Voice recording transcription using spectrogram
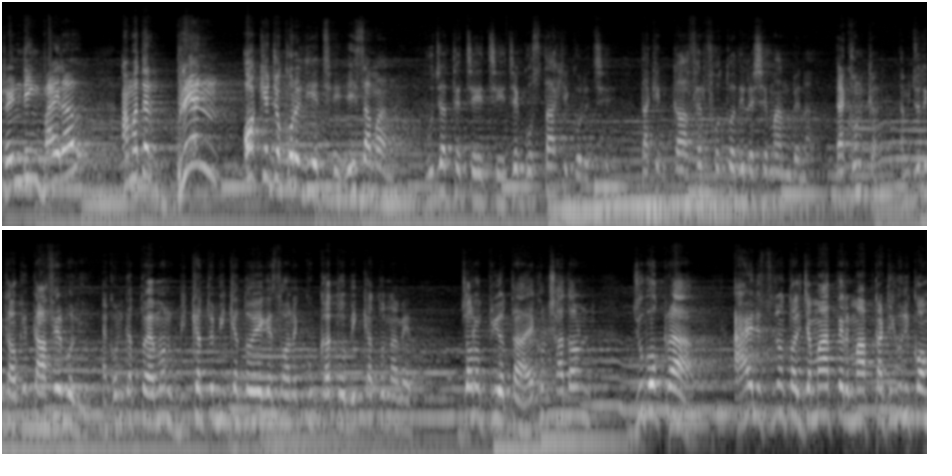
ট্রেন্ডিং ভাইরাল আমাদের ব্রেন অকেজো করে দিয়েছে এই জামান বুঝাতে চেয়েছি যে গোস্তাকি করেছে, তাকে কাফের ফতোয়া দিলে সে মানবে না। এখনকার, আমি যদি কাউকে কাফের বলি, এখনকার তো এমন বিখ্যাত বিখ্যাত হয়ে গেছে, অনেক কুখ্যাত, বিখ্যাত নামের জনপ্রিয়তা। এখন সাধারণ যুবকরা আহলে সুন্নাত ওয়াল জামাতের মাপকাঠিগুলি কম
